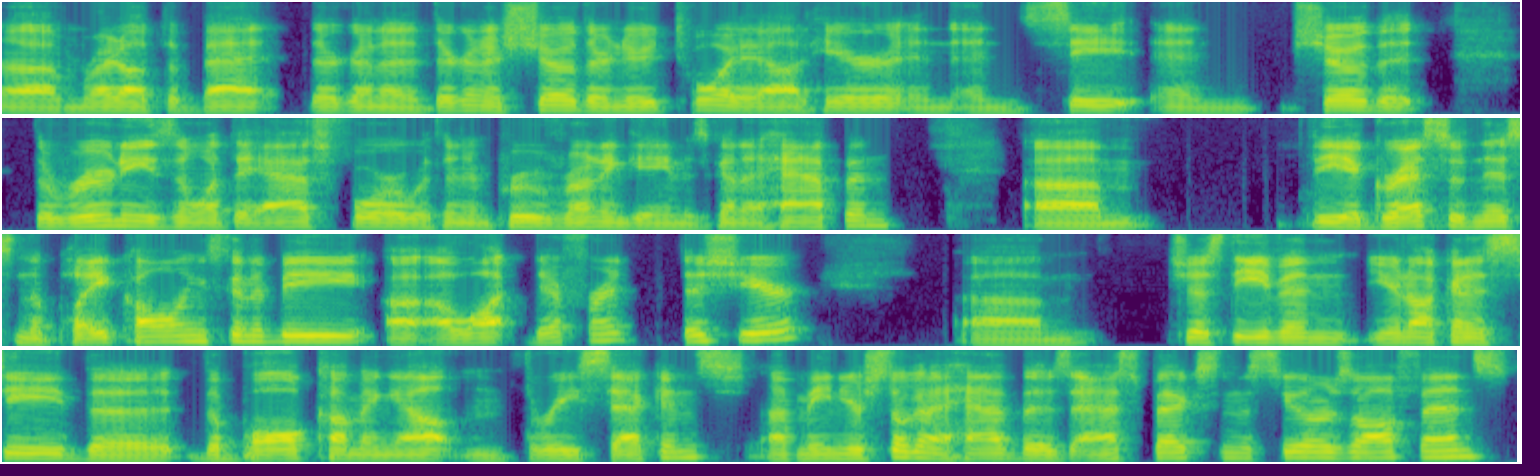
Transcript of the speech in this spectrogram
um, right off the bat. They're gonna they're gonna show their new toy out here and and see and show that the Rooneys and what they asked for with an improved running game is going to happen. Um, the aggressiveness and the play calling is going to be a, a, lot different this year. Um, just even you're not going to see the the ball coming out in three seconds. I mean, you're still going to have those aspects in the Steelers offense,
